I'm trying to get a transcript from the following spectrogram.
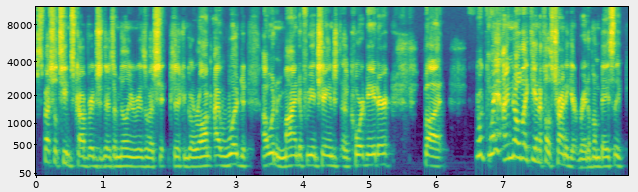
special teams coverage. There's a million reasons why shit, shit can go wrong. I would, I wouldn't mind if we had changed a coordinator, but when, I know like the NFL is trying to get rid of them. Basically,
